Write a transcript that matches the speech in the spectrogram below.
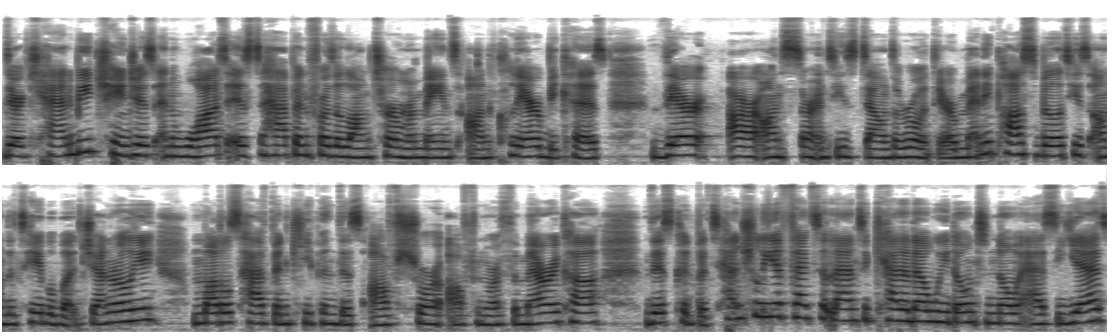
there can be changes and what is to happen for the long term remains unclear because there are uncertainties down the road. There are many possibilities possibilities on the table, but generally, models have been keeping this offshore of North America. This could potentially affect Atlantic Canada. We don't know as yet.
